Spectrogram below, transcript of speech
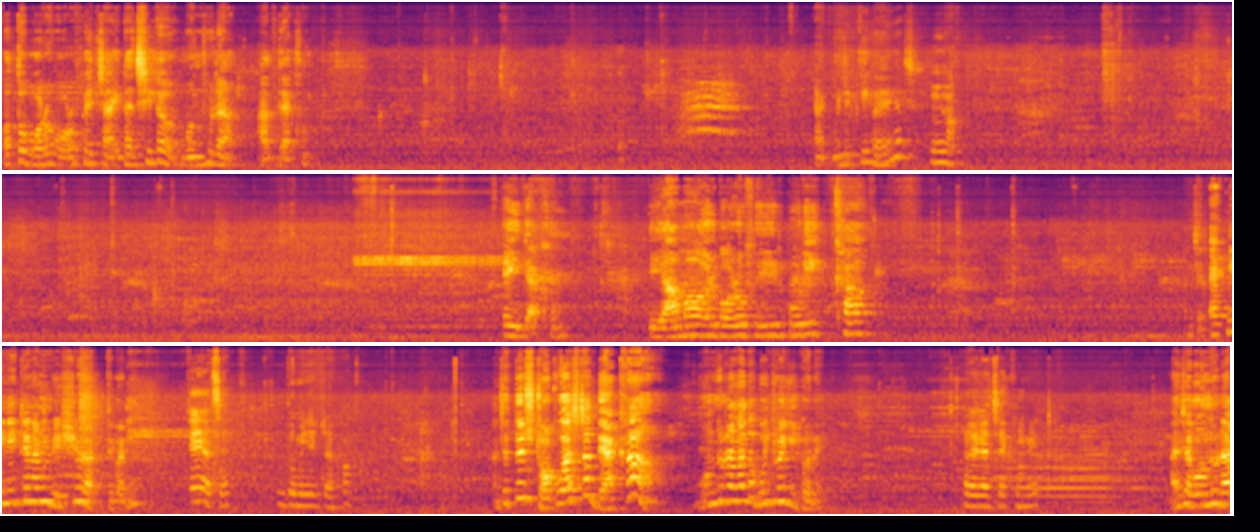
কত বড় বরফের চাইটা ছিল বন্ধুরা আর দেখো। এক মিনিট কি হয়ে গেছে? না। এই দেখো এই আমার বরফের পরীক্ষা। আচ্ছা এক মিনিটের আমি বেশিও রাখতে পারি। ঠিক আছে দু মিনিট রাখো। আচ্ছা তুই স্টপ ওয়াচটা দেখা। বন্ধুরা না তো বুঝবে কি করে? হয়ে গেছে এক মিনিট। আচ্ছা বন্ধুরা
